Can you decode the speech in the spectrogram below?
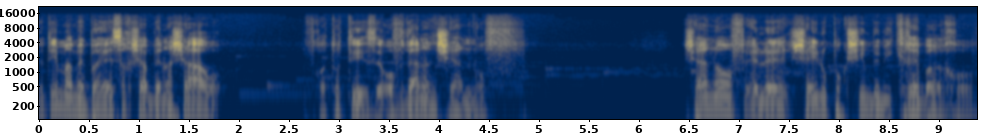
יודעים מה מבאס עכשיו בין השאר? לפחות אותי, זה אובדן אנשי הנוף. אנשי הנוף אלה שהיינו פוגשים במקרה ברחוב,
